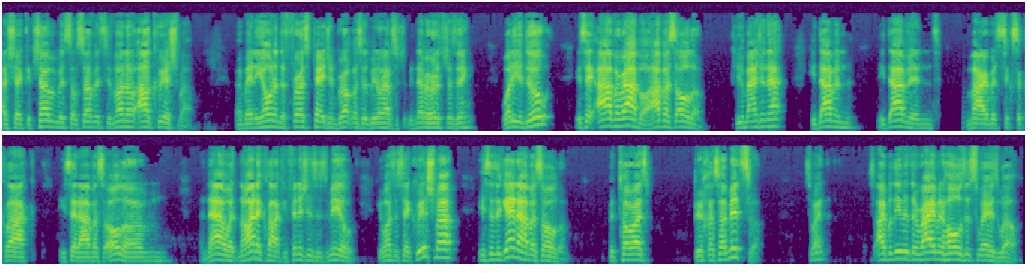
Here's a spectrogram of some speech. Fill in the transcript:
Asher Kitshavim Mitzosavet Sivano Al Kriyashma. Rabbi Yonah, the first page in Bracha says, we don't have such, we never heard such a thing. What do you do? You say Avarabo, Avas Olam. Can you imagine that? He davened, he davened Maariv at six o'clock. He said Avas Olam. And now at nine o'clock, he finishes his meal. He wants to say Kriyashma. He says again Avas Olam. Torah's Birchas HaMitzvah. So, I, so I believe that the Ravid holds this way as well.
